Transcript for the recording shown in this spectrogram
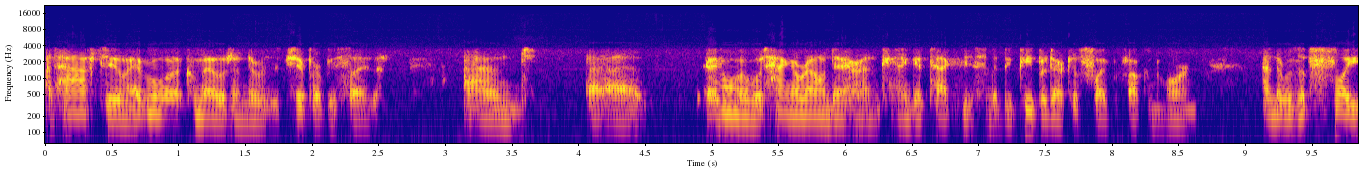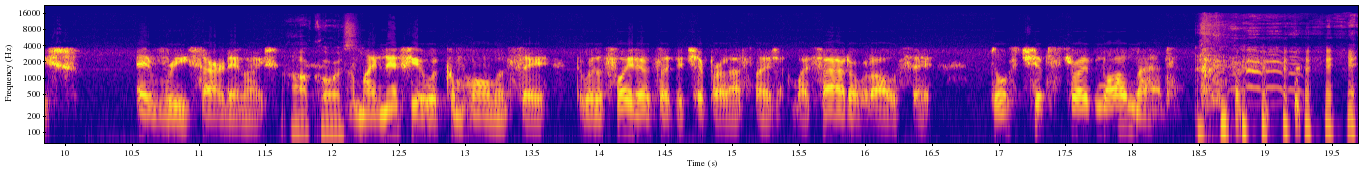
at half two, everyone would come out and there was a chipper beside it, and. Uh, Everyone would hang around there and try and get taxis. So there'd be people there till five o'clock in the morning, and there was a fight every Saturday night. Oh, of course. And my nephew would come home and say, there was a fight outside the chipper last night. And my father would always say, those chips drive them all mad.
